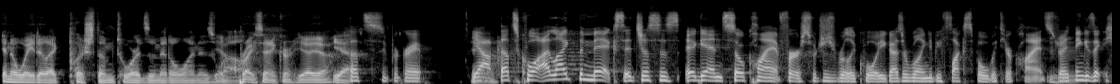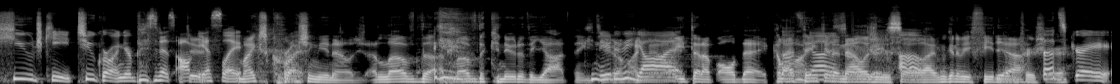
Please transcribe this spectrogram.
in a way to like push them towards the middle one as well. Price anchor. Yeah, yeah, yeah. That's super great. Yeah. yeah. that's cool. I like the mix. It just is again so client first, which is really cool. You guys are willing to be flexible with your clients, which mm-hmm. I think is a huge key to growing your business. Obviously, Dude, Mike's crushing right. the analogies. I love the I love the canoe to the yacht thing. canoe too. to the like, yacht. I'll eat that up all day. Come on, I think in analogies, so oh. I'm going to be feeding yeah. them for sure. That's great.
